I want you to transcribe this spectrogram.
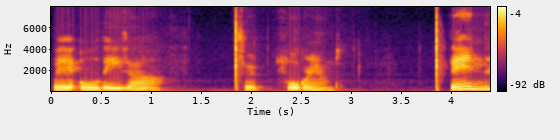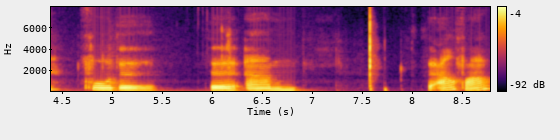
where all these are. So foreground. Then for the the um the alpha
